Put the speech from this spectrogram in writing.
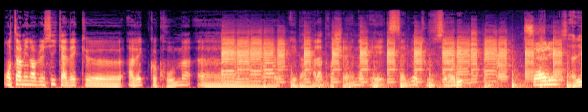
On termine en musique avec euh, avec Cockroom. Euh, et ben à la prochaine et salut à tous. Salut. Salut Salut.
